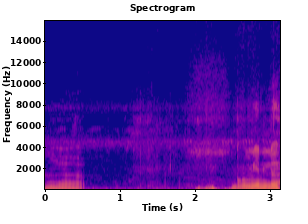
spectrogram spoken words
เหงื่อบ่เหม็นเลย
